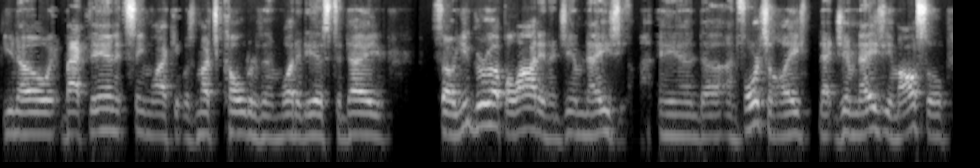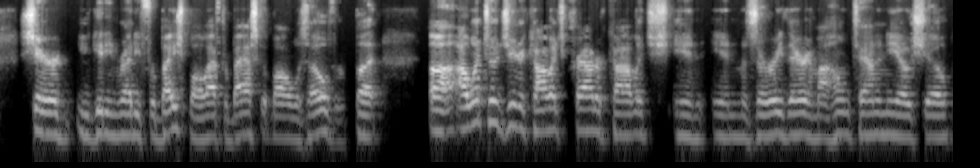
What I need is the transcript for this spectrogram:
you know, back then it seemed like it was much colder than what it is today. So you grew up a lot in a gymnasium, and uh, unfortunately, that gymnasium also shared you getting ready for baseball after basketball was over. But uh, I went to a junior college, Crowder College in in Missouri, there in my hometown in Neosho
